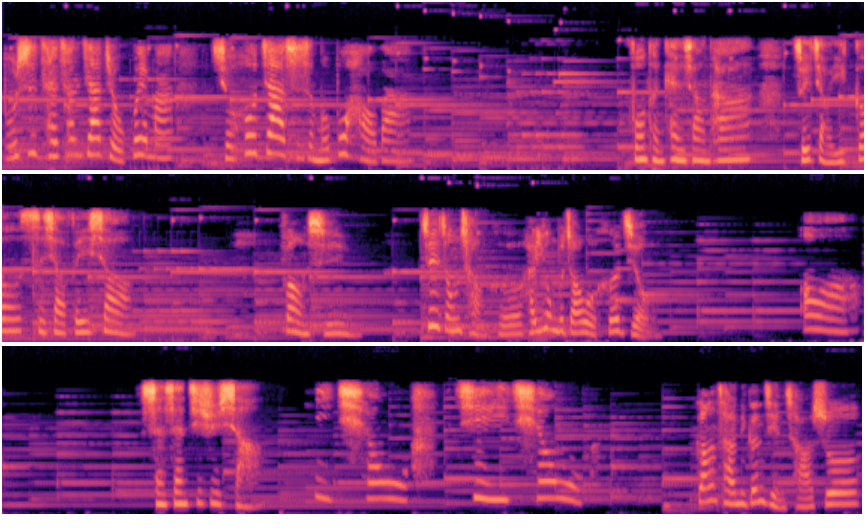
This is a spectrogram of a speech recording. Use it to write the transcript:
不是才参加酒会吗？酒后驾驶什么不好吧？封腾看向他，嘴角一勾，似笑非笑。放心，这种场合还用不着我喝酒。哦，珊珊继续想，一千五借一千五。刚才你跟警察说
